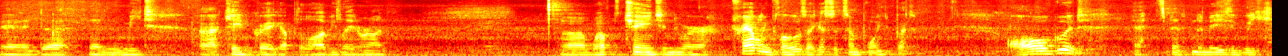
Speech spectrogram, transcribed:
and uh, then meet uh, Kate and Craig up the lobby later on. Um, we'll have to change into our traveling clothes, I guess, at some point, but all good. It's been an amazing week.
